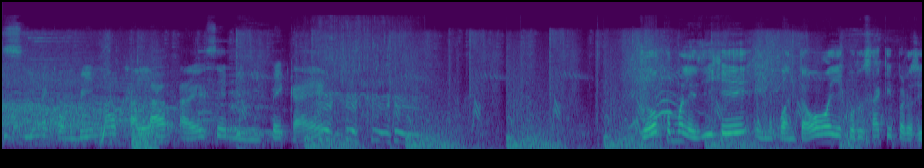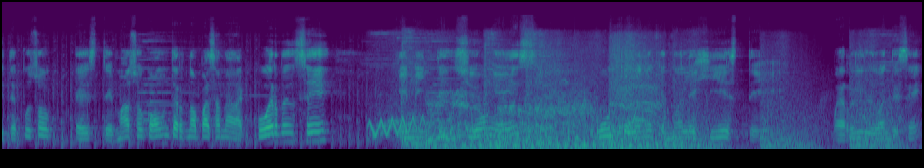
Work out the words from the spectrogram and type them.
sí me convino jalar a ese mini peca, ¿eh? Yo como les dije en cuanto a oye Kurosaki, pero si te puso este mazo counter no pasa nada. Acuérdense que mi intención es... Uy, qué bueno que no elegí este barril de duendes, ¿eh?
